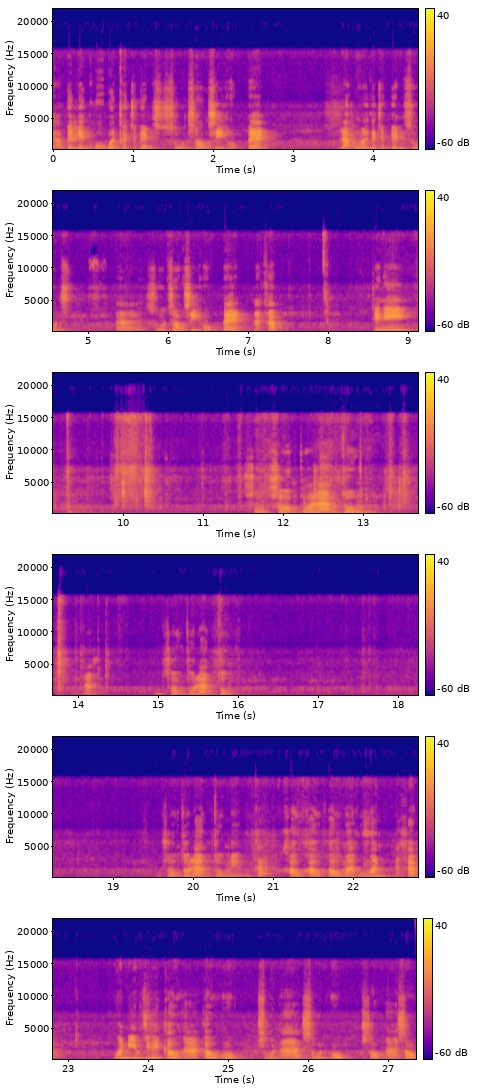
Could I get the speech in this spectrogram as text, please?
ถ้าเป็นเลขคู่เบิดก็จะเป็นศูนย์สองสี่หกแปด หลักหน่วยก็จะเป็น0ูนย์สองสี่หกแปดนะครับ ที่นี่ สูตรสองตัวล่างตรงนะสูตรสองตัวล่างตรงสูตรสองตัวล่างตรงนี่มันกะเข่าเข่าเข่ามากของมันนะครับ วันนี้มันจะได้เก้าหาเก้าหกศูนย์ห้าศูนย์หกสองห้าสอง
